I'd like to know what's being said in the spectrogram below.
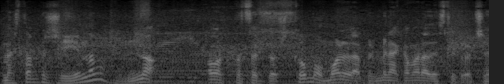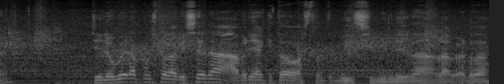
¿Me están persiguiendo? No. Vamos, perfectos. Cómo mola la primera cámara de este coche. ¿eh? Si le hubiera puesto la visera, habría quitado bastante visibilidad, la verdad.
